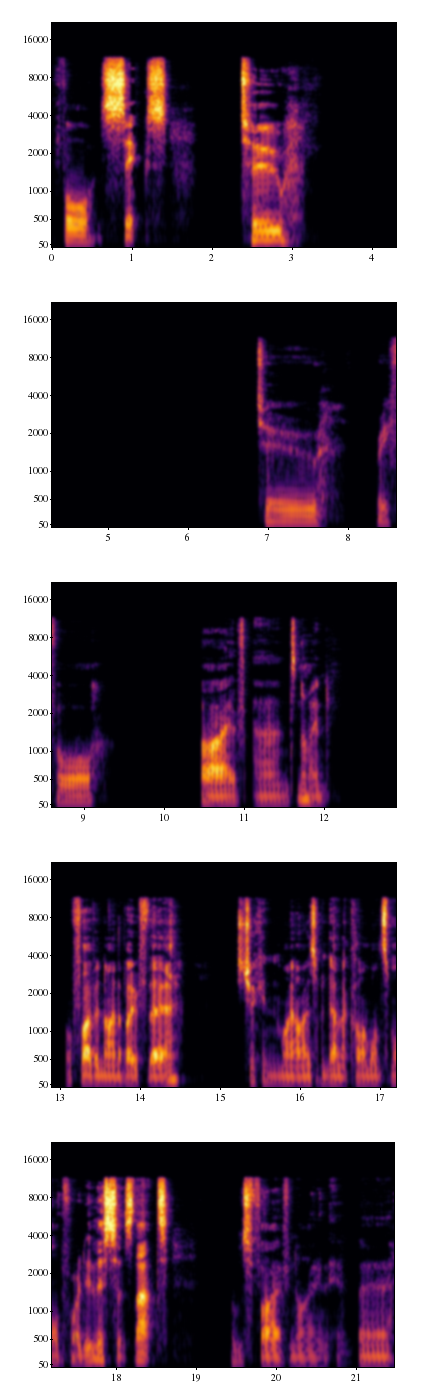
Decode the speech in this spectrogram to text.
four, six, two, two three, four, five, and nine. Well, five and nine are both there. Just checking my eyes up and down that column once more before I do this. So it's that. Comes five, nine in there.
